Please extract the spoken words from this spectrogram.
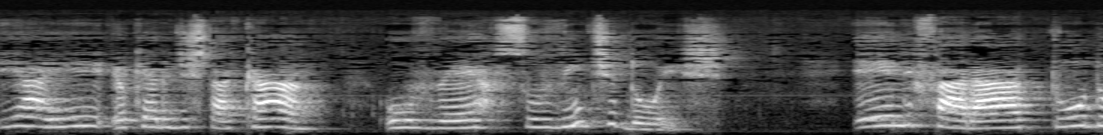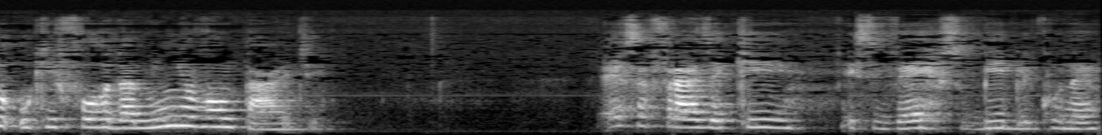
E aí eu quero destacar o verso 22. Ele fará tudo o que for da minha vontade. Essa frase aqui, esse verso bíblico, né?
